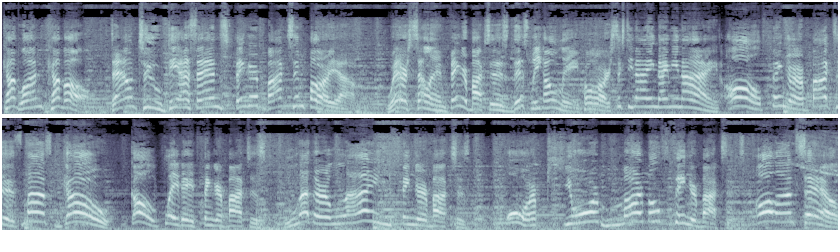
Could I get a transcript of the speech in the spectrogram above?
Come one, come all, down to DSN's Finger Box Emporium. We're selling finger boxes this week only for $69.99. All finger boxes must go. Gold plated finger boxes, leather lined finger boxes, or pure marble finger boxes. All on sale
